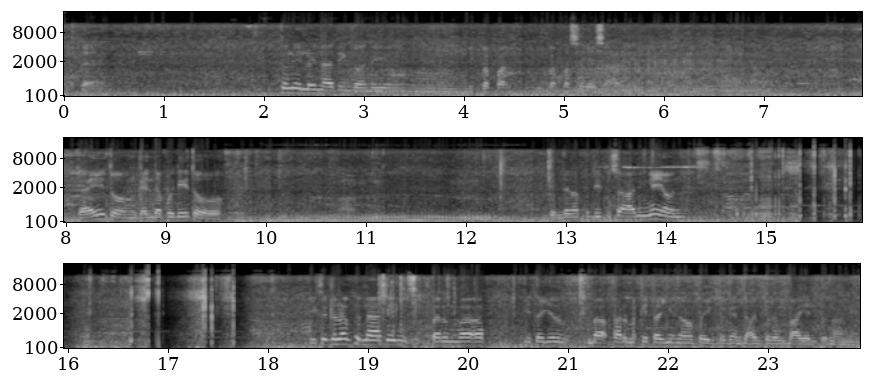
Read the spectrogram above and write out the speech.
At, uh, tuloy lang natin kung ano yung nagpapa, nagpapasaya sa atin. Gaya ito, ang ganda po dito. oh. Ganda na po dito sa amin ngayon. Ikot na lang po natin para makita nyo, para makita nyo naman po yung kagandaan po ng bayan po namin.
